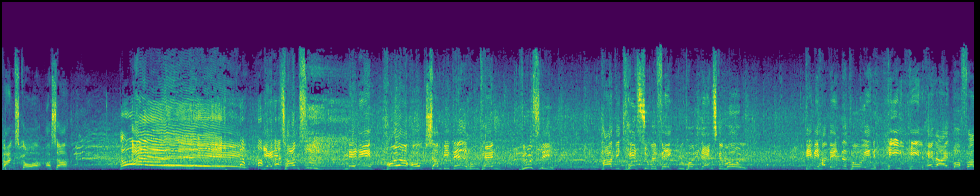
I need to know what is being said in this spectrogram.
Vangsgaard, og så Hey! Janne Thomsen med det højre hug, som vi ved, hun kan. Pludselig har vi ketchup-effekten på de danske mål. Det vi har ventet på en helt, helt halvleg. Hvorfor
